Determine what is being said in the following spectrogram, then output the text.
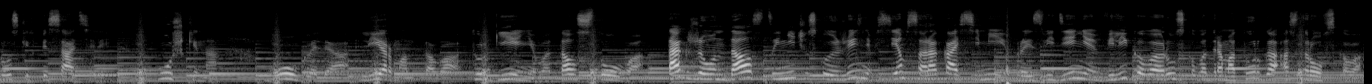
русских писателей – Пушкина, Гоголя, Лермонтова, Тургенева, Толстого. Также он дал сценическую жизнь всем 47 произведениям великого русского драматурга Островского.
